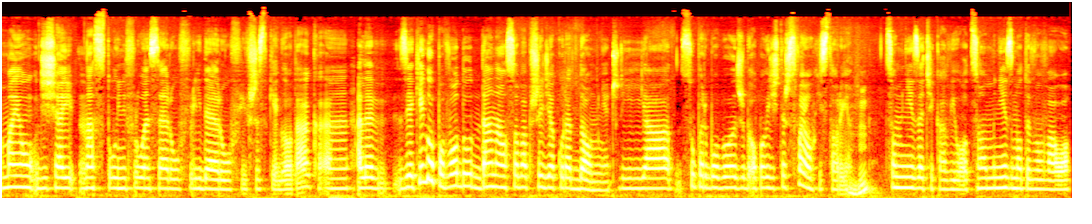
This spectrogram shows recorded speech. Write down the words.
mają dzisiaj nas stu influencerów, liderów i wszystkiego, tak? E, ale z jakiego powodu dana osoba przyjdzie akurat do mnie? Czyli ja super byłoby żeby opowiedzieć też swoją historię, mhm. co mnie zaciekawiło, co mnie zmotywowało,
